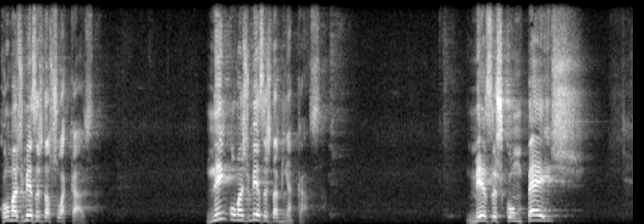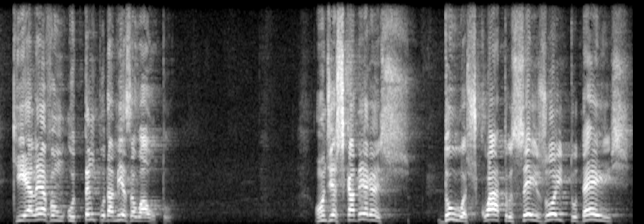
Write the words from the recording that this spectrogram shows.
como as mesas da sua casa, nem como as mesas da minha casa. Mesas com pés que elevam o tampo da mesa ao alto, onde as cadeiras, duas, quatro, seis, oito, dez,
